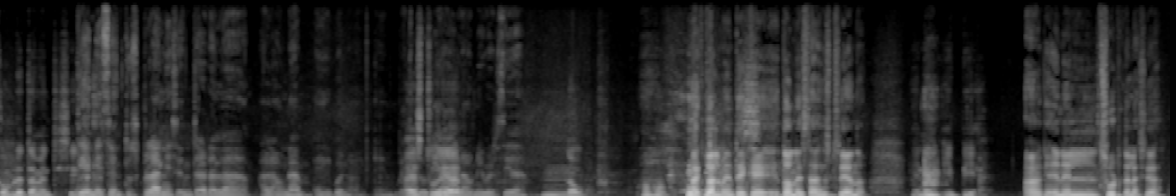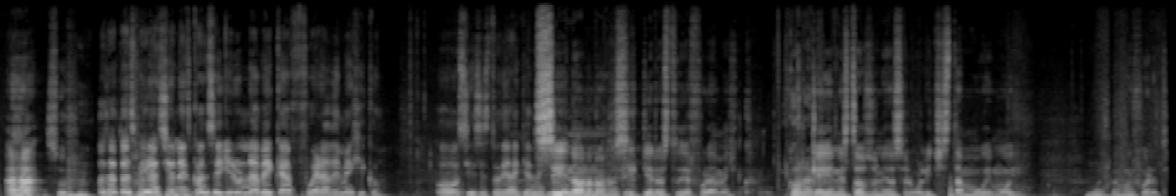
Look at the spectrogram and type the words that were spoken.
Completamente, sí. ¿Tienes en tus planes entrar a la, a la UNAM? Eh, bueno, eh, ¿A estudiar? a la universidad. Nope. Ujú. Actualmente, ¿qué, ¿dónde estás estudiando? En el IPIA. Ah, en el sur de la ciudad. Ajá, sur. O sea, tu aspiración es conseguir una beca fuera de México. O si es estudiar aquí en México. Sí, no, no, no. Ok. Sí quiero estudiar fuera de México. Correcto. Porque en Estados Unidos el boliche está muy, muy, Muy muy fuerte.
